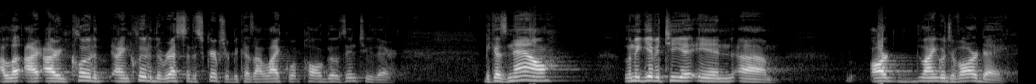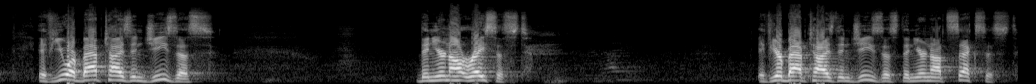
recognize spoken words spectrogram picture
I, I, I, included, I included the rest of the scripture because I like what Paul goes into there. Because now, let me give it to you in um, our language of our day. If you are baptized in Jesus, then you're not racist. If you're baptized in Jesus, then you're not sexist.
